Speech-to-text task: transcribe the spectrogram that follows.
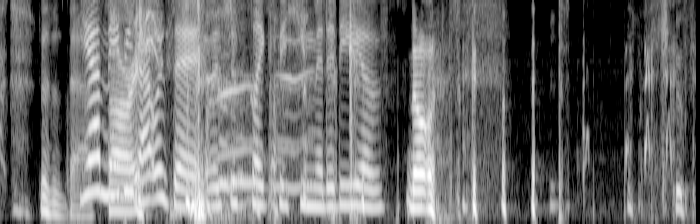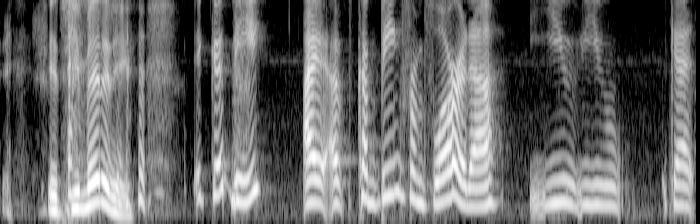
this is bad. yeah, maybe Sorry. that was it. It was just like the humidity of. No, it's good. stupid. It's humidity. It could be. I uh, come being from Florida, you you get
